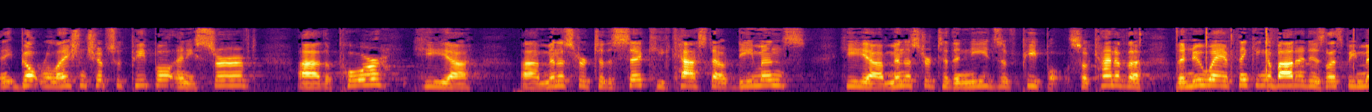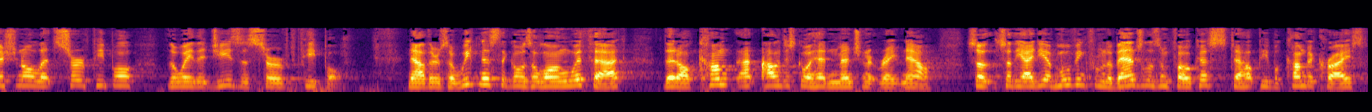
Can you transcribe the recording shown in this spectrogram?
and he built relationships with people and he served uh, the poor. He uh, uh, ministered to the sick. He cast out demons. He uh, ministered to the needs of people. So kind of the, the new way of thinking about it is let's be missional. Let's serve people the way that Jesus served people. Now, there's a weakness that goes along with that that I'll come, I'll just go ahead and mention it right now. So, so the idea of moving from an evangelism focus to help people come to Christ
